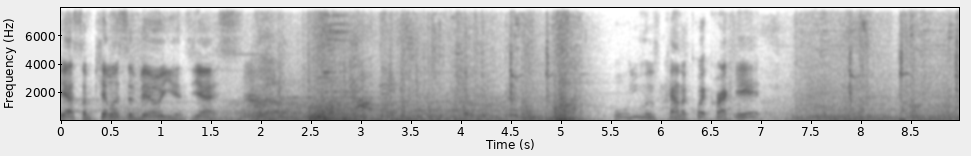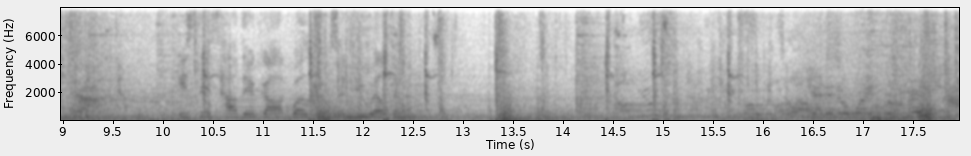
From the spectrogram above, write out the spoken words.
Yes, I'm killing civilians. Yes. Oh, you move kind of quick, crackhead. Is this how their god welcomes a new Ealdorman? Getting away from me!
